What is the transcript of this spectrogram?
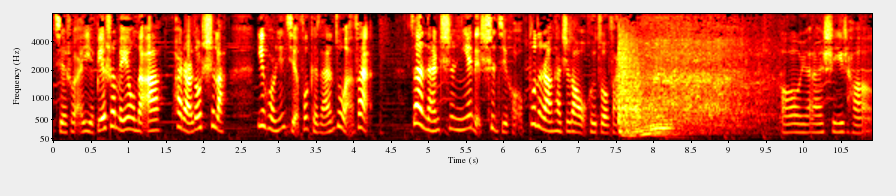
姐说：“哎呀，别说没用的啊，快点都吃了，一会儿你姐夫给咱做晚饭，再难吃你也得吃几口，不能让他知道我会做饭。”是一场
